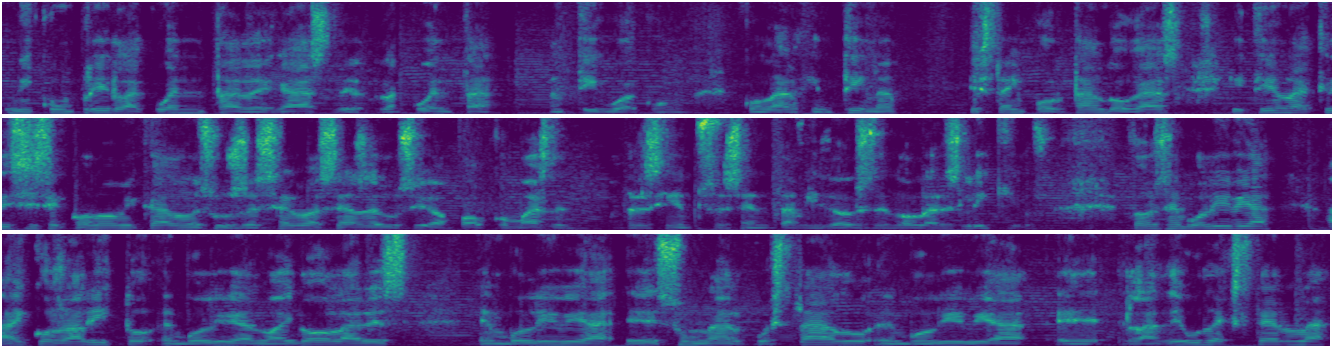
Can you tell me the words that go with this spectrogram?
ni cumplir la cuenta de gas, de la cuenta antigua con, con la Argentina está importando gas y tiene una crisis económica donde sus reservas se han reducido a poco más de 360 millones de dólares líquidos. Entonces en Bolivia hay corralito, en Bolivia no hay dólares, en Bolivia es un narcoestado, en Bolivia eh, la deuda externa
